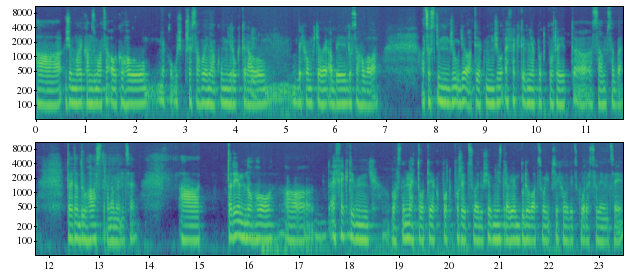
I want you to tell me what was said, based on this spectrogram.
a že moje konzumace alkoholu jako už přesahuje nějakou míru, kterou bychom chtěli, aby dosahovala. A co s tím můžu udělat? Jak můžu efektivně podpořit uh, sám sebe? To je ta druhá strana mince. A Tady je mnoho efektivních vlastně metod, jak podpořit své duševní zdraví, jak budovat svoji psychologickou resilienci.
